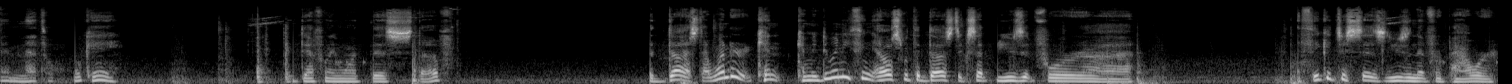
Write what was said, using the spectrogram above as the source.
And metal. Okay. I definitely want this stuff. The dust. I wonder, can can we do anything else with the dust except use it for, uh... I think it just says using it for power.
